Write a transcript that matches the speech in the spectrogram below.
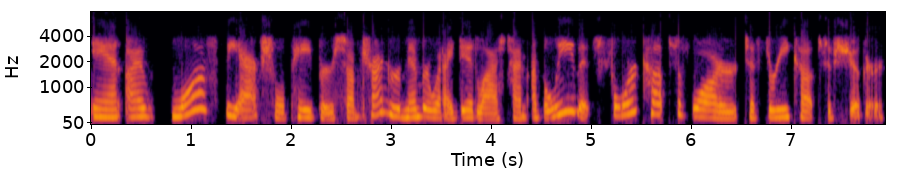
And I lost the actual paper, so I'm trying to remember what I did last time. I believe it's four cups of water to three cups of sugar.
